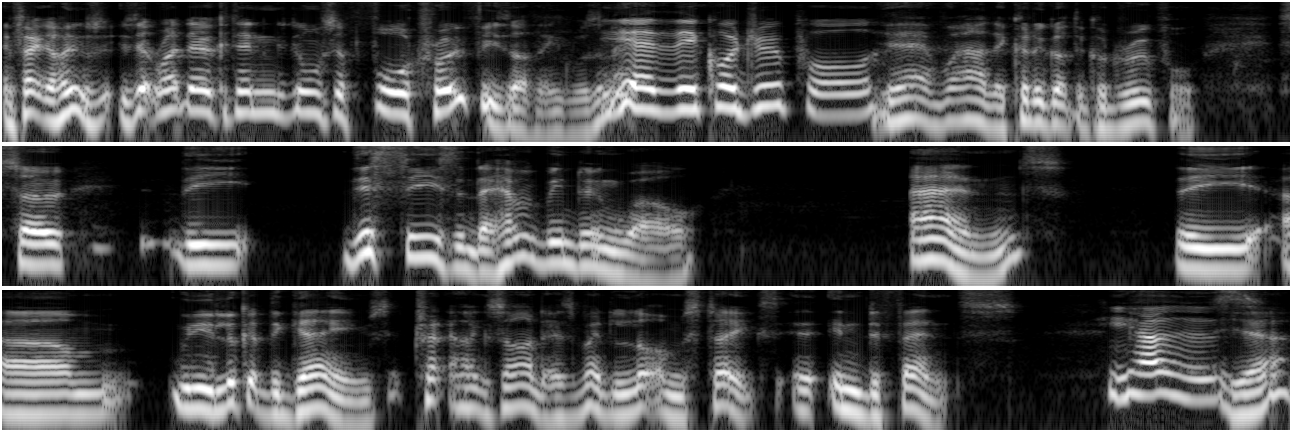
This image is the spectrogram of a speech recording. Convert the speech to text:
in fact, I think was, is that right? They were contending almost four trophies, I think, wasn't it? Yeah, the quadruple. Yeah, wow, they could have got the quadruple. So the this season they haven't been doing well, and the um, when you look at the games, Trent Alexander has made a lot of mistakes in, in defence. He has. Yeah,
